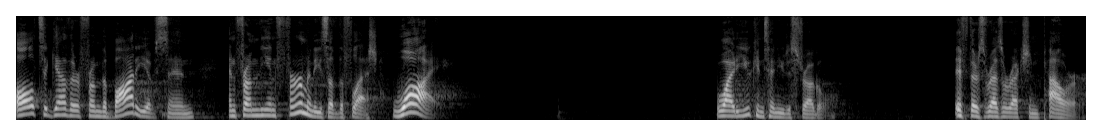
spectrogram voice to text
altogether from the body of sin and from the infirmities of the flesh. Why? Why do you continue to struggle? if there's resurrection power.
